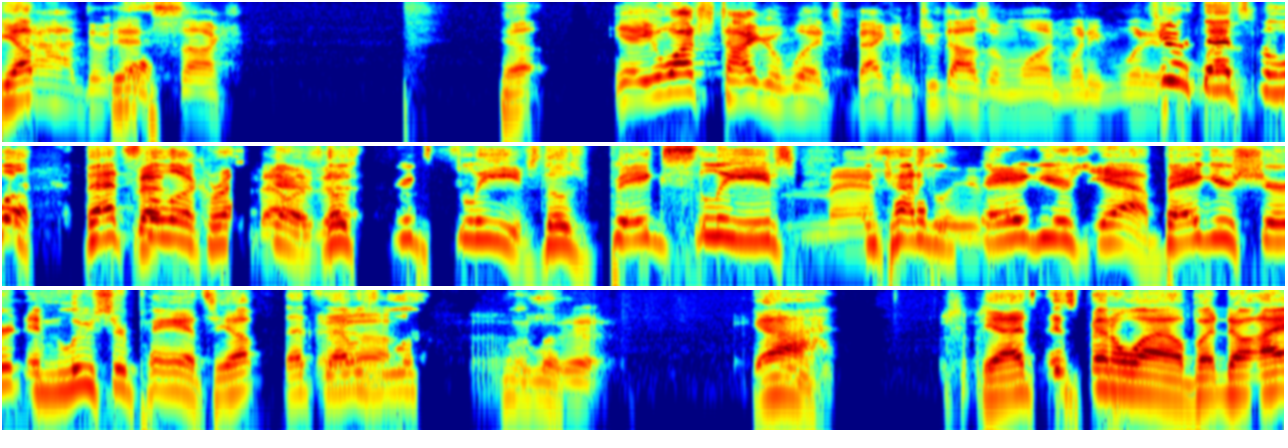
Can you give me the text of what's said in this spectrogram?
God, dude, Yeah. that sucked. Yeah. Yeah, you watched Tiger Woods back in 2001 when he when he Dude, that's the look. That's the look right there. Those it. big sleeves, those big sleeves, and kind of sleeves. baggier, yeah, baggier shirt and looser pants. Yep, that's that was the look. Look. it. Yeah. Yeah, it's, it's been a while, but no, I,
